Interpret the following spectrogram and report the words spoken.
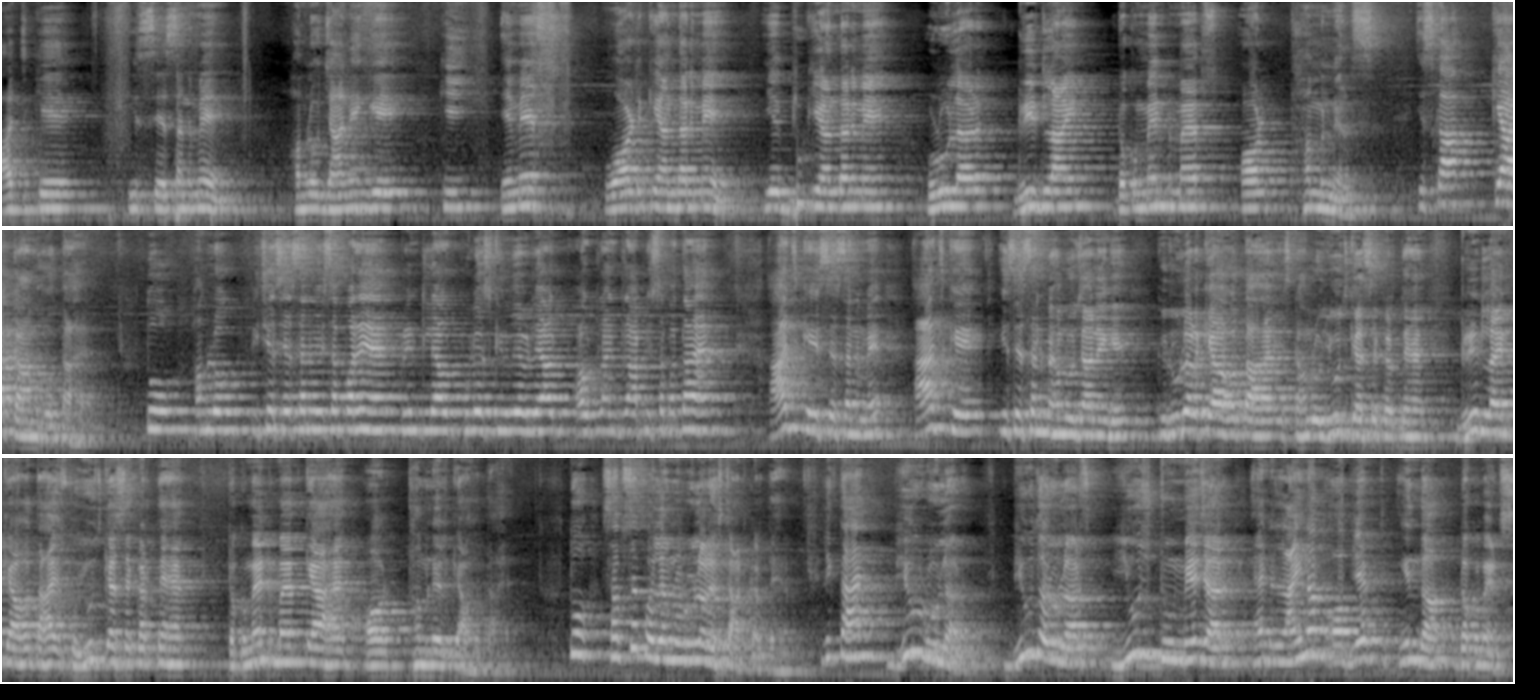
आज के इस सेशन में हम लोग जानेंगे कि एम एस वर्ड के अंदर में, ये व्यू के अंदर में ruler grid line document maps और थंबनेल्स इसका क्या काम होता है? तो हम लोग पीछे सेशन में ये सब पढ़े हैं print layout full screen layout outline draft ये सब बताए हैं। आज के इस सेशन में, आज के इस सेशन में हम लोग जानेंगे कि रूलर क्या होता है, इसका हम लोग यूज़ कैसे करते हैं ग्रिड लाइन क्या होता है, इसको यूज़ कैसे करते हैं, डॉक्यूमेंट मैप क्या है और थंबनेल क्या होता है। तो सबसे पहले हम लोग रूलर स्टार्ट करते हैं। लिखता है view ruler view the rulers use to measure and line up object in the documents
